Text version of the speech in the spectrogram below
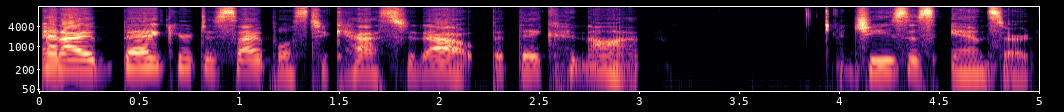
And I beg your disciples to cast it out, but they could not. Jesus answered,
